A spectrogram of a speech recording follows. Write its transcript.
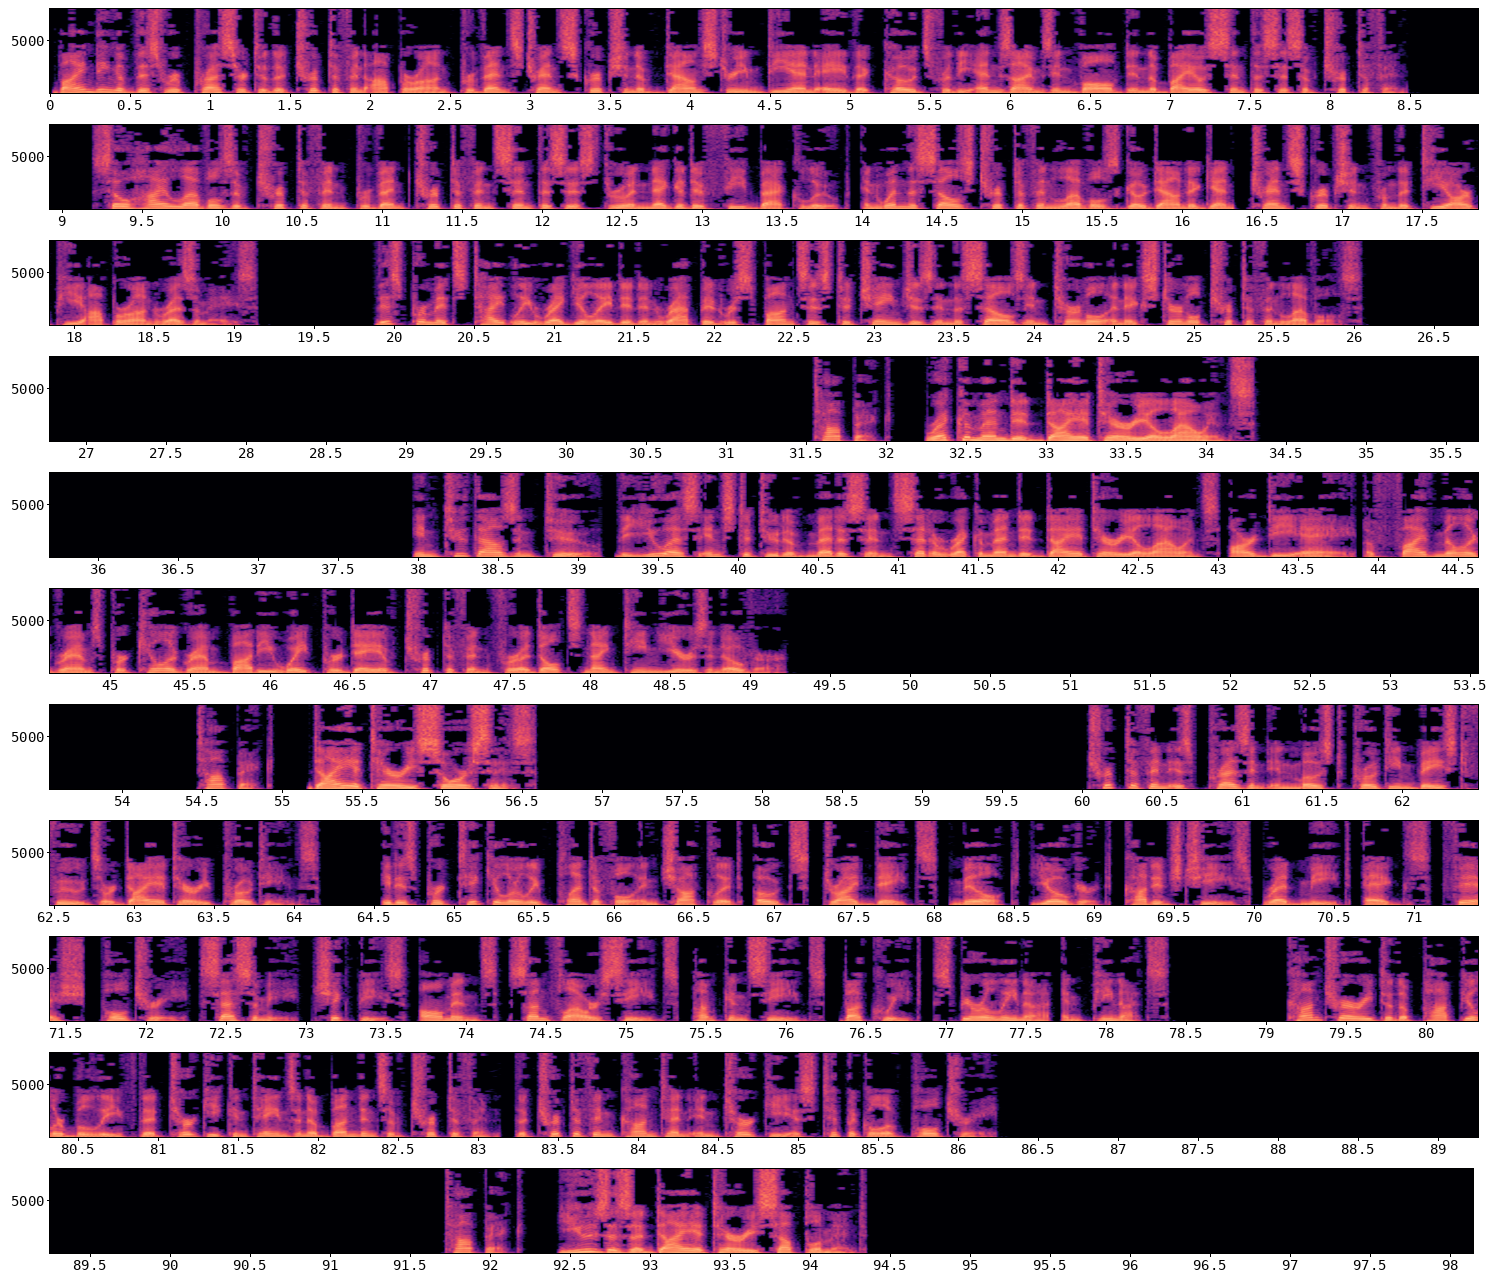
Binding of this repressor to the tryptophan operon prevents transcription of downstream DNA that codes for the enzymes involved in the biosynthesis of tryptophan. So high levels of tryptophan prevent tryptophan synthesis through a negative feedback loop, and when the cell's tryptophan levels go down again, transcription from the TRP operon resumes. This permits tightly regulated and rapid responses to changes in the cell's internal and external tryptophan levels. Recommended dietary allowance In 2002, the U.S. Institute of Medicine set a recommended dietary allowance (RDA) of 5 mg per kilogram body weight per day of tryptophan for adults 19 years and over. Topic: Dietary sources. Tryptophan is present in most protein-based foods or dietary proteins. It is particularly plentiful in chocolate, oats, dried dates, milk, yogurt, cottage cheese, red meat, eggs, fish, poultry, sesame, chickpeas, almonds, sunflower seeds, pumpkin seeds, buckwheat, spirulina, and peanuts. Contrary to the popular belief that turkey contains an abundance of tryptophan, the tryptophan content in turkey is typical of poultry. Use as a dietary supplement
